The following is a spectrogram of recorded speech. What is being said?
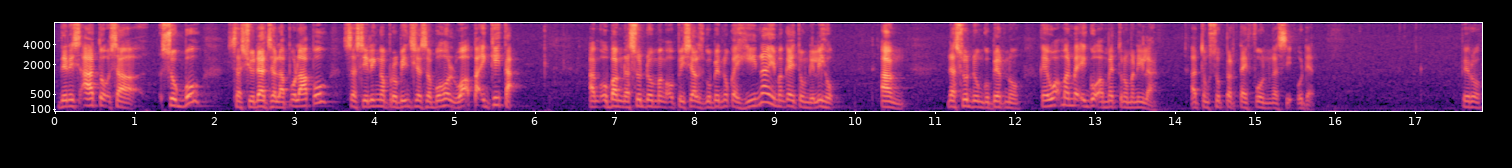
Dinis ato sa Sugbo, sa siyudad sa Lapu-Lapu, sa silingang probinsya sa Bohol, wa pa ikita ang ubang nasudong mga opisyal sa gobyerno kay hinay man kay itong nilihok ang nasudong gobyerno kay wa man maigo ang Metro Manila atong super typhoon nga si Odette. Pero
